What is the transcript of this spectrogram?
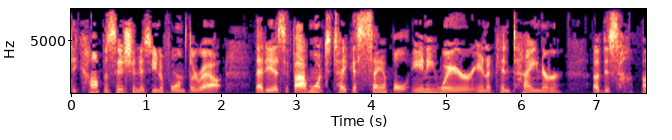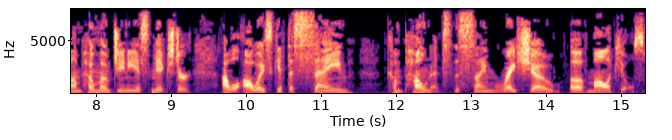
the composition is uniform throughout. That is, if I want to take a sample anywhere in a container of this um, homogeneous mixture, I will always get the same components, the same ratio of molecules.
